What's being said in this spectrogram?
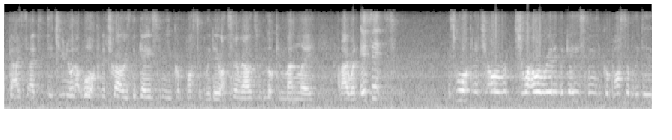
a guy said, did you know that walking a chihuahua is the gayest thing you could possibly do? I turned around to him looking manly and I went, is it? Is walking a chihuahua, chihuahua really the gayest thing you could possibly do?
